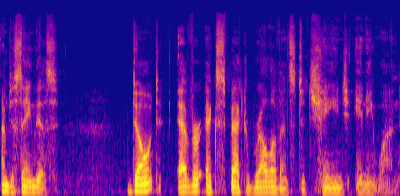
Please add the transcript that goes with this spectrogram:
I'm just saying this don't ever expect relevance to change anyone.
